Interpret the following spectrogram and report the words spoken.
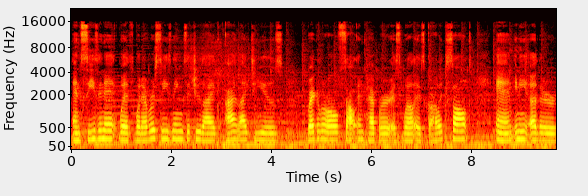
and season it with whatever seasonings that you like. I like to use regular old salt and pepper as well as garlic salt and any other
